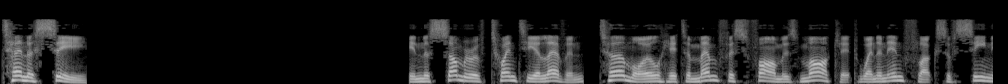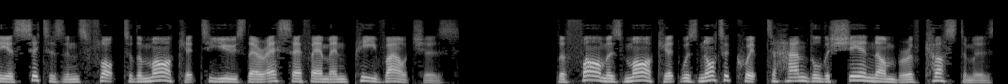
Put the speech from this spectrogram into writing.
Tennessee In the summer of 2011, turmoil hit a Memphis farmers market when an influx of senior citizens flocked to the market to use their SFMNP vouchers. The farmers market was not equipped to handle the sheer number of customers.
